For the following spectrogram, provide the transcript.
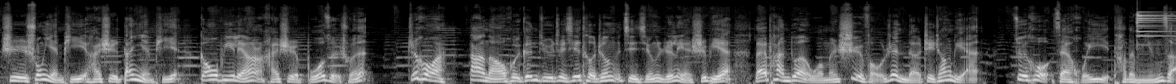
是双眼皮还是单眼皮，高鼻梁还是薄嘴唇。之后啊，大脑会根据这些特征进行人脸识别，来判断我们是否认得这张脸，最后再回忆他的名字。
